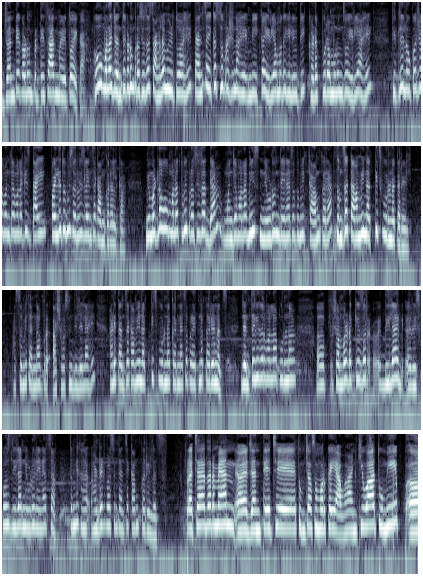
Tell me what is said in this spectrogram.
जनतेकडून प्रतिसाद मिळतोय का? हो मला जनतेकडून प्रतिसाद चांगला मिळतो आहे. त्यांचा एकच जो प्रश्न आहे मी एका एरियामध्ये गेली होती खडकपुरा म्हणून जो एरिया आहे तिथले लोक जे म्हणतात मला की ताई पहिले तुम्ही सर्व्हिस लाईनचं काम कराल का? मी म्हटलं हो मला तुम्ही प्रतिसाद द्या म्हणजे मला मीच निवडून देण्याचं तुम्ही काम करा. तुमचं काम मी नक्कीच पूर्ण करेल. असं मी त्यांना प्र आश्वासन दिलेलं आहे. आणि त्यांचं काम मी नक्कीच पूर्ण करण्याचा प्रयत्न करेनच. जनतेने जर मला पूर्ण शंभर टक्के जर दिला रिस्पॉन्स दिला निवडून येण्याचा तर मी हंड्रेड पर्सेंट त्यांचं काम करेलच. प्रचारादरम्यान जनतेचे तुमच्यासमोर काही आव्हान किंवा तुम्ही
